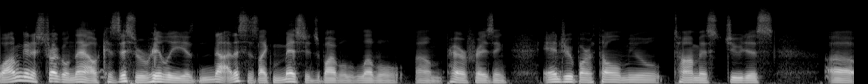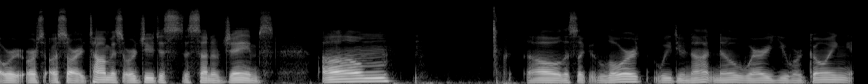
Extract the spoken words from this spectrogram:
Well, I'm going to struggle now because this really is not. This is like message Bible level um, paraphrasing. Andrew, Bartholomew, Thomas, Judas, uh, or, or, or sorry, Thomas or Judas, the son of James. Um. Oh, let's look at Lord. We do not know where you are going,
